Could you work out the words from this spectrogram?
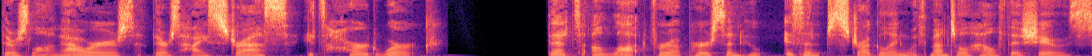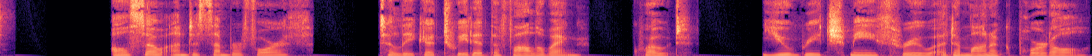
There's long hours, there's high stress, it's hard work. That's a lot for a person who isn't struggling with mental health issues. Also on December 4th, Teleka tweeted the following quote, You reach me through a demonic portal.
